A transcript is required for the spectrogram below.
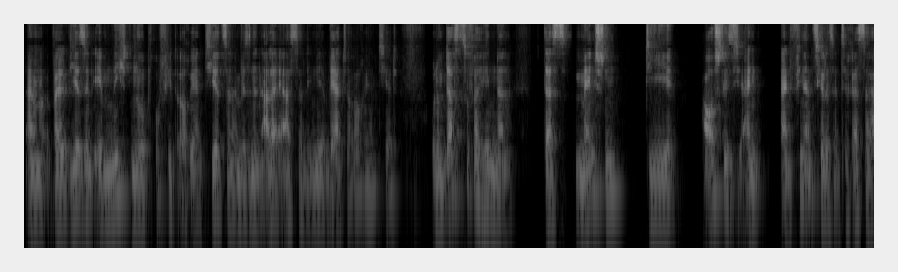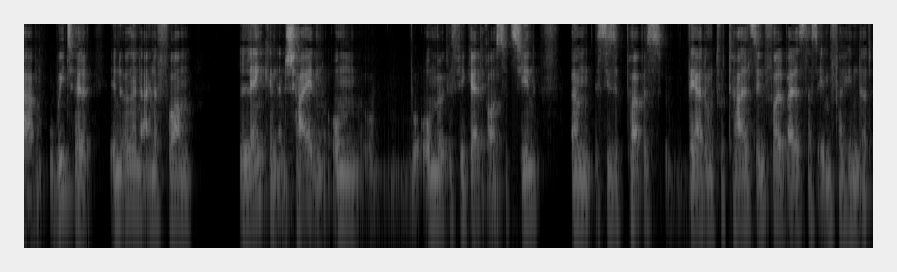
Ähm, weil wir sind eben nicht nur profitorientiert, sondern wir sind in allererster Linie werteorientiert. Und um das zu verhindern, dass Menschen, die ausschließlich ein, ein finanzielles Interesse haben, Retail in irgendeine Form lenken, entscheiden, um, um möglichst viel Geld rauszuziehen, ähm, ist diese Purpose-Werdung total sinnvoll, weil es das eben verhindert.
